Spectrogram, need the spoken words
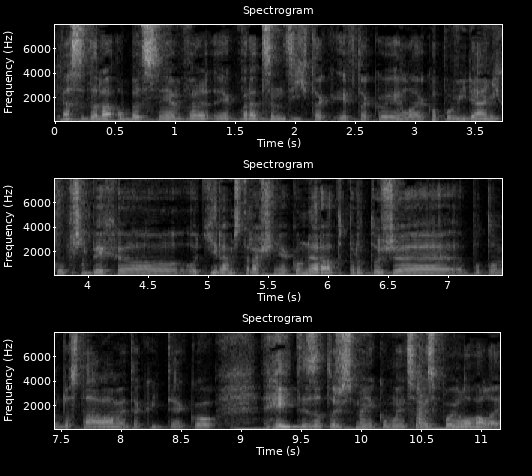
Já se teda obecně v, jak v recenzích, tak i v takovýchhle jako povídáních o příběh eh, otírám strašně jako nerad, protože potom dostáváme takový ty jako hejty za to, že jsme někomu něco vyspojovali.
